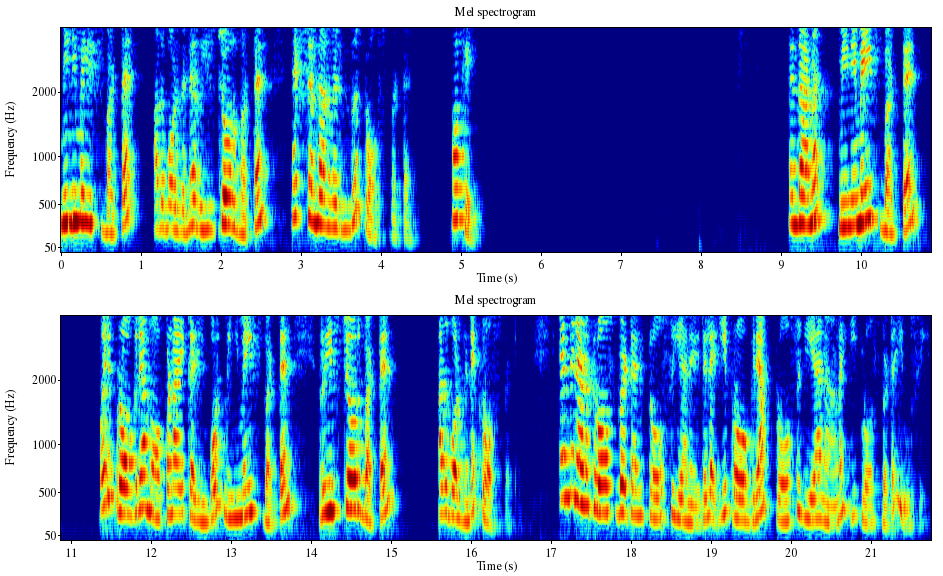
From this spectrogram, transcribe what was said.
മിനിമൈസ് ബട്ടൺ അതുപോലെ തന്നെ റീസ്റ്റോർ ബട്ടൺ നെക്സ്റ്റ് എന്താണ് വരുന്നത്? ക്ലോസ് ബട്ടൺ ഓക്കെ എന്താണ്? മിനിമൈസ് ബട്ടൺ ഒരു പ്രോഗ്രാം ഓപ്പൺ ആയി കഴിയുമ്പോൾ മിനിമൈസ് ബട്ടൺ റീസ്റ്റോർ ബട്ടൺ അതുപോലെ തന്നെ ക്ലോസ് ബട്ടൺ എന്തിനാണ് ക്ലോസ് ബട്ടൺ ക്ലോസ് ചെയ്യാനായിട്ട് അല്ലെ ഈ പ്രോഗ്രാം ക്ലോസ് ചെയ്യാനാണ് ഈ ക്ലോസ് ബട്ടൺ യൂസ് ചെയ്യുന്നത്.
